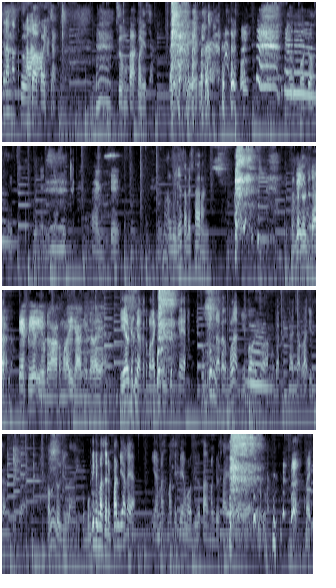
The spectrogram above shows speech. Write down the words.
kenapa sumpah kocak. Sumpah kocak. itu bodoh sebetulnya dia. Oke. malunya sampai sekarang Tapi Padahal udah ya, ya, ya udah gak ketemu lagi kan, udah lah ya. Iya udah nggak ketemu lagi mungkin kayak untung nggak ketemu lagi bahwa itu aku nggak pacar lagi di sana kayak alhamdulillah gitu mungkin di masa depan dia kayak ya mas mas itu yang waktu itu salah manggil saya baik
